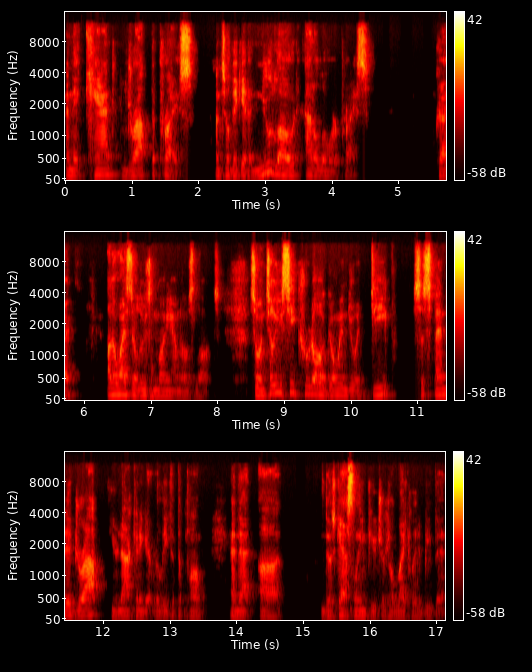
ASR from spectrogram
and they can't drop the price until they get a new load at a lower price. Okay. Otherwise, they're losing money on those loads. So until you see crude oil go into a deep suspended drop, you're not going to get relief at the pump, and that uh, those gasoline futures are likely to be bid.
